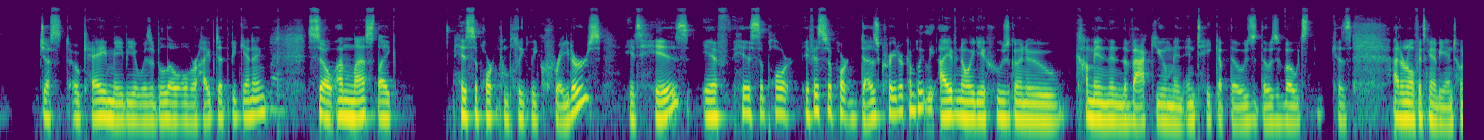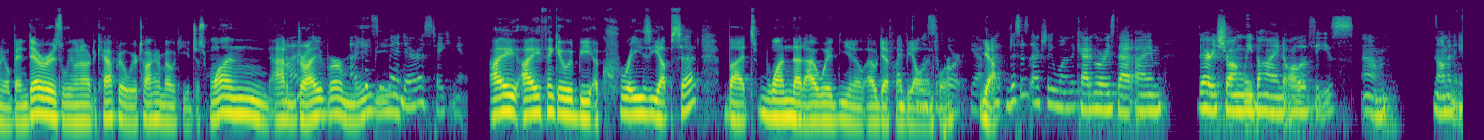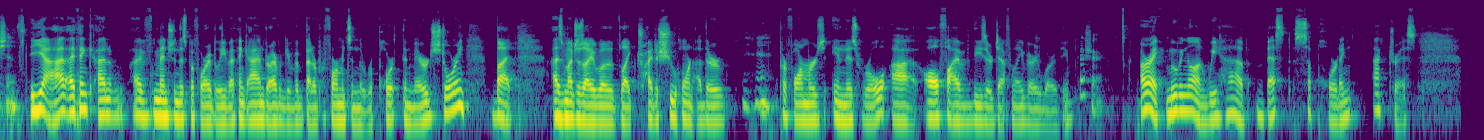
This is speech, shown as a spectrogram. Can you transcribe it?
just okay, maybe it was a little overhyped at the beginning. Right. So unless like his support completely craters, it's his. If his support if his support does crater completely, I have no idea who's going to come in in the vacuum and, and take up those those votes because I don't know if it's going to be Antonio Banderas, Leonardo DiCaprio. We were talking about he just won. Adam I, Driver, maybe. I could see Banderas taking it. I, I think it would be a crazy upset, but one that I would, you know, I would definitely I'd be all in support. for. Yeah. yeah. I, this is actually one of the categories that I'm very strongly behind all of these um, nominations. Yeah, I, I think I, have mentioned this before. I believe I think Adam Driver gave a better performance in the report than Marriage Story, but as much as I would like try to shoehorn other performers in this role, uh, all five of these are definitely very worthy. For sure. All right, moving on. We have Best Supporting Actress.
